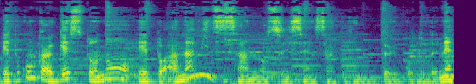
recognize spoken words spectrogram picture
えっ、と、今回はゲストの、えっ、と、穴水さんの推薦作品ということでね、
